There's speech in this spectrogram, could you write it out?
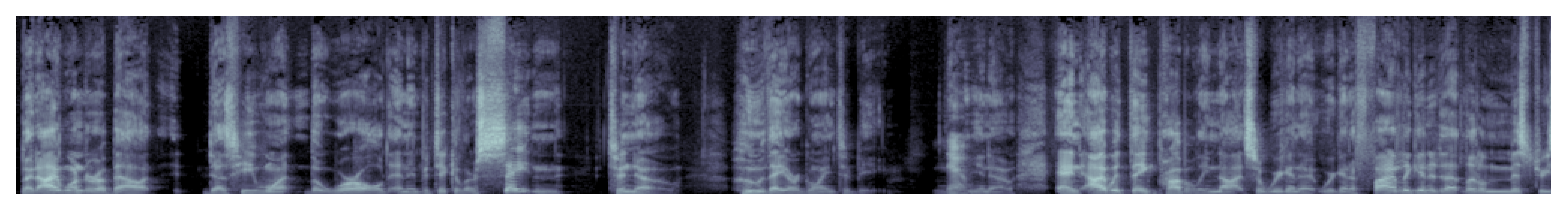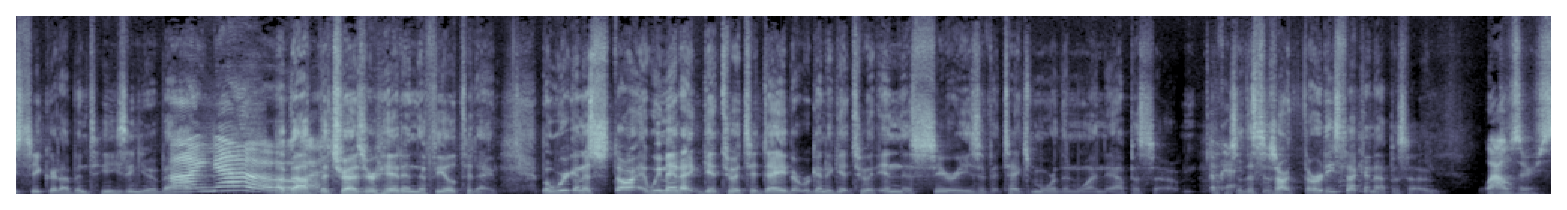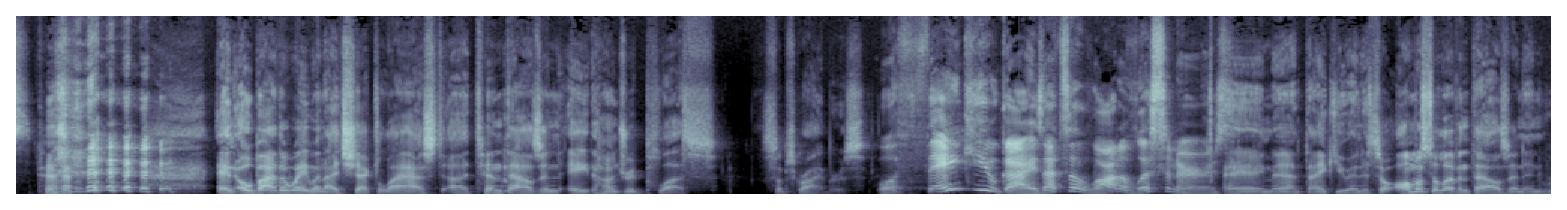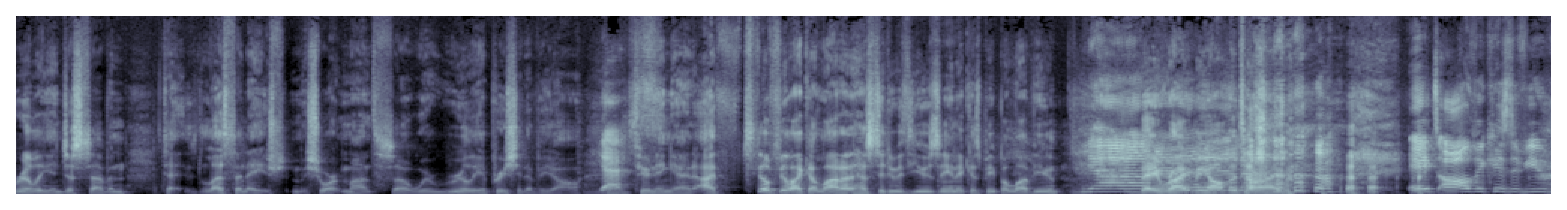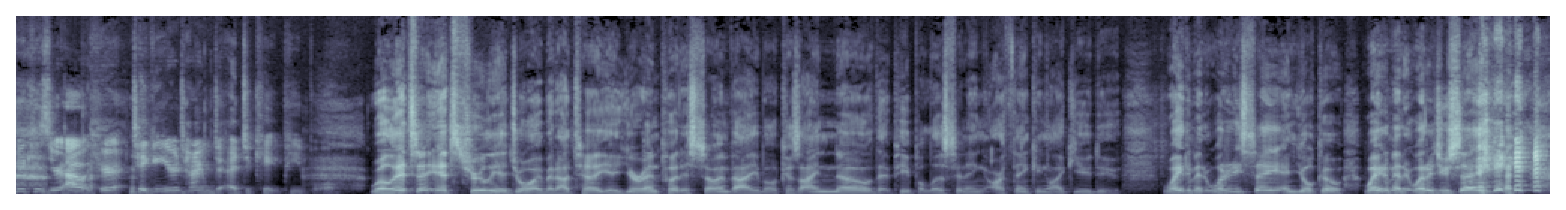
But I wonder about does he want the world, and in particular Satan, to know who they are going to be? No. You know. And I would think probably not. So we're gonna we're gonna finally get into that little mystery secret I've been teasing you about. I know. About the treasure hid in the field today. But we're gonna start we may not get to it today, but we're gonna get to it in this series if it takes more than one episode. Okay. So this is our 32nd episode. Wowzers. and oh, by the way, when I checked last, uh, 10,800 plus subscribers. Well, thank you guys. That's a lot of listeners. Amen. Thank you. And it's so almost 11,000 and really in just seven to less than eight sh- short months. So we're really appreciative of y'all yes. tuning in. I still feel like a lot of it has to do with you, Zena, because people love you. No. They no, write no, me no, all the time. it's all because of you because you're out here taking your time to educate people. Well, it's a, it's truly a joy, but I tell you, your input is so invaluable because I know that people listening are thinking like you do. Wait a minute, what did he say? And you'll go, wait a minute, what did you say?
